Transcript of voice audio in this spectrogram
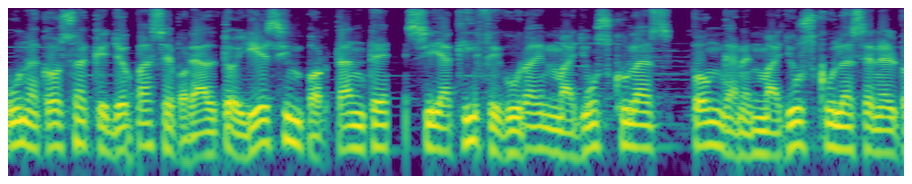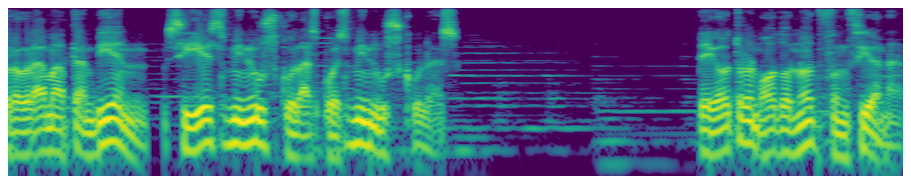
Una cosa que yo pase por alto y es importante, si aquí figura en mayúsculas, pongan en mayúsculas en el programa también, si es minúsculas pues minúsculas. De otro modo no funciona.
